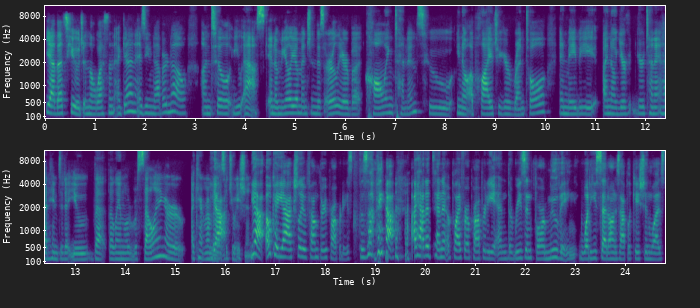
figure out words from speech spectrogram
Yeah, that's huge. And the lesson again is you never know until you ask. And Amelia mentioned this earlier, but calling tenants who, you know, apply to your rental and maybe I know your your tenant had hinted at you that the landlord was selling or I can't remember yeah. that situation. Yeah. Okay. Yeah. Actually, I found three properties because yeah, I had a tenant apply for a property, and the reason for moving, what he said on his application was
